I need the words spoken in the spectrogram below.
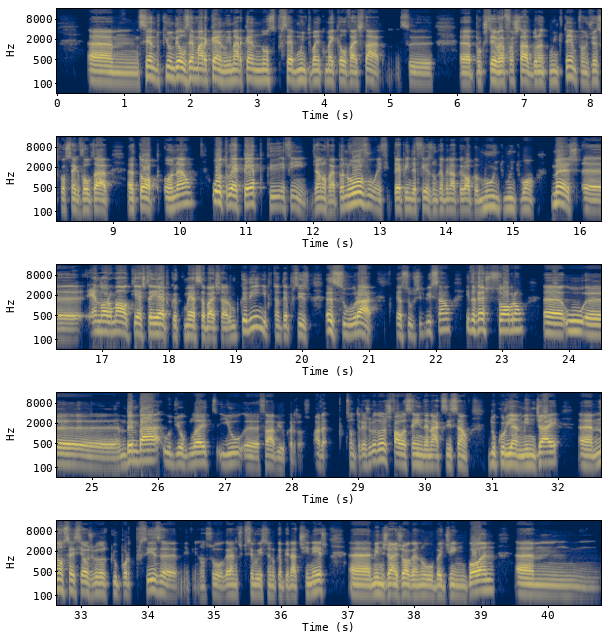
Um, sendo que um deles é Marcano, e Marcano não se percebe muito bem como é que ele vai estar, se, uh, porque esteve afastado durante muito tempo. Vamos ver se consegue voltar a top ou não. Outro é Pep, que, enfim, já não vai para novo. Enfim, Pep ainda fez um campeonato da Europa muito, muito bom, mas uh, é normal que esta época comece a baixar um bocadinho e, portanto, é preciso assegurar a substituição, e de resto sobram uh, o uh, Mbemba, o Diogo Leite e o uh, Fábio Cardoso. Ora, são três jogadores, fala-se ainda na aquisição do coreano Min Jae, uh, não sei se é o jogador que o Porto precisa, enfim, não sou grande especialista no campeonato chinês. Uh, Min Jae joga no Beijing Boan. Um,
